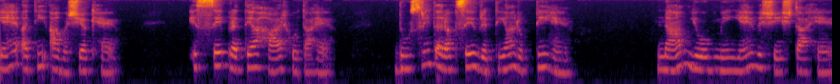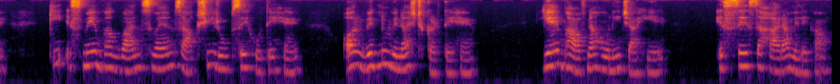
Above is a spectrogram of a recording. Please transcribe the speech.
यह अति आवश्यक है। इससे प्रत्याहार होता है। दूसरी तरफ़ से वृत्तियाँ रुकती हैं। नाम योग में यह विशेषता है कि इसमें भगवान स्वयं साक्षी रूप से होते हैं और विघ्न विनष्ट करते हैं। यह भावना होनी चाहिए। इससे सहारा मिलेगा।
